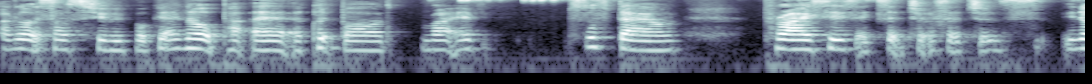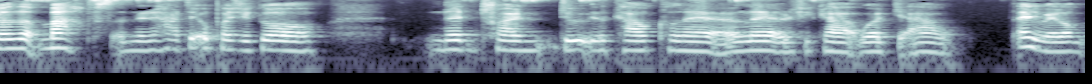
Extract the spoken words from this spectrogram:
I know it sounds stupid, but get a notepad, uh, a clipboard, write stuff down, prices, etc., etc. You know that maths, and then add it up as you go. And then try and do it with a calculator later if you can't work it out. Anyway, long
